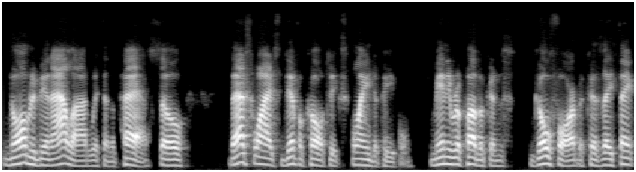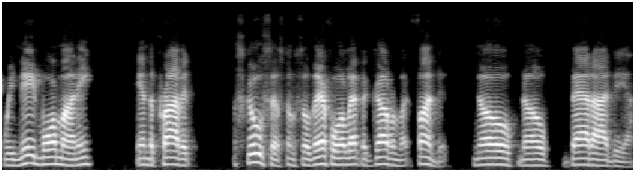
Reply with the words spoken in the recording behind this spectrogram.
normally been allied with in the past. So that's why it's difficult to explain to people many Republicans go for because they think we need more money in the private school system, so therefore let the government fund it. No, no, bad idea.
